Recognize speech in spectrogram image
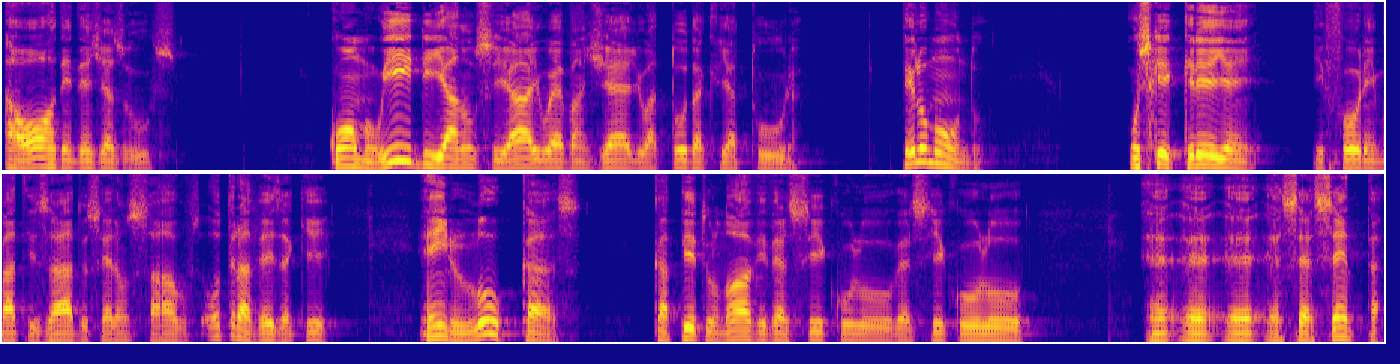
a ordem de Jesus, como ide e anunciai o evangelho a toda criatura, pelo mundo. Os que creem e forem batizados serão salvos. Outra vez aqui, em Lucas, capítulo 9, versículo, versículo é, é, é, 60, é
